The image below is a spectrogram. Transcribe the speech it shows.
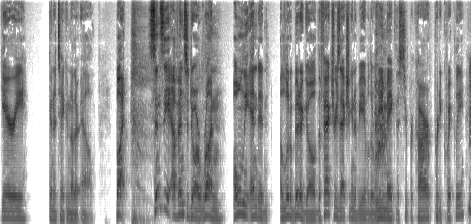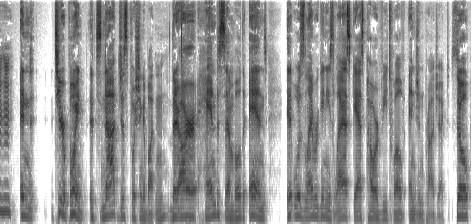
Gary going to take another L. But since the Aventador run only ended a little bit ago, the factory is actually going to be able to remake the supercar pretty quickly. Mhm. And to your point, it's not just pushing a button. They are hand assembled and it was Lamborghini's last gas powered V12 engine project. So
